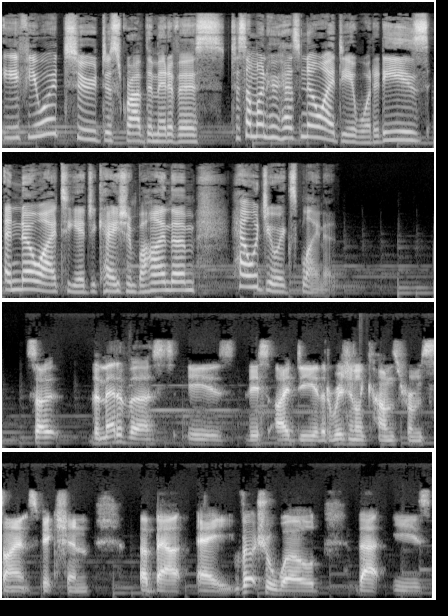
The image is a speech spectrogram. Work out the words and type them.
if you were to describe the metaverse to someone who has no idea what it is and no IT education behind them, how would you explain it? So, the metaverse is this idea that originally comes from science fiction about a virtual world that is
